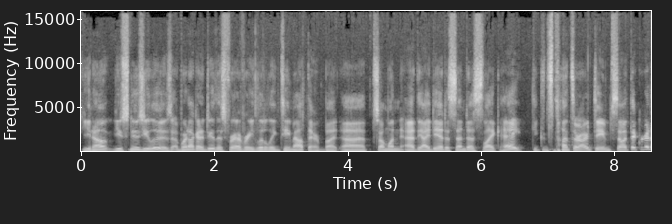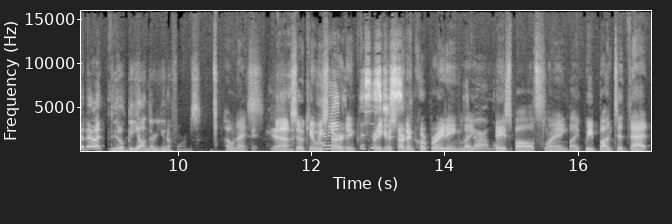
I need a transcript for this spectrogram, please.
you know you snooze you lose we're not going to do this for every little league team out there but uh someone had the idea to send us like hey you can sponsor our team so i think we're going to do it it'll be on their uniforms Oh, nice. Yeah. So, can we I start? in, this are you going to start incorporating like adorable. baseball slang? Like we bunted that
